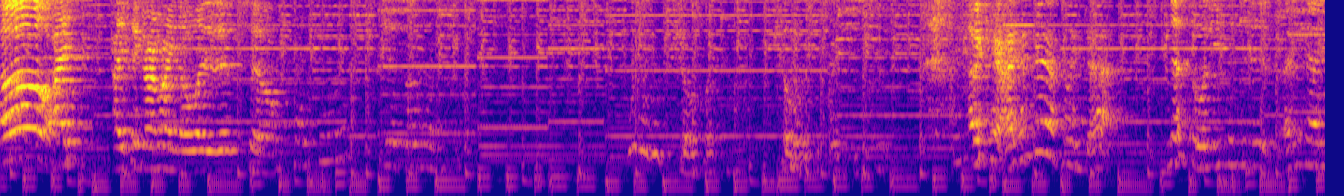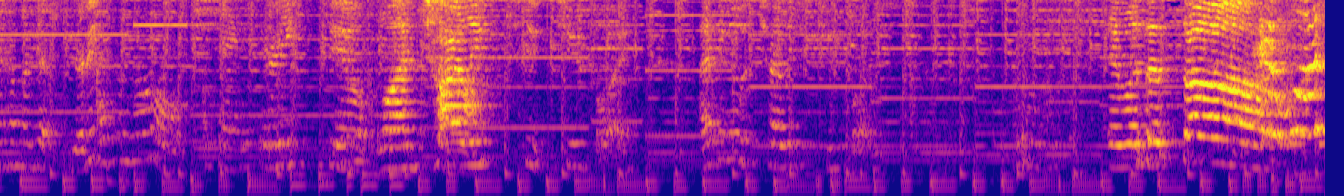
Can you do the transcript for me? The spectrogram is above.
Oh, I I think I might know what it is too. Feels like Okay, I think I have my guess. Nessa, what do you think it is? I think I have my guess. You ready? I don't know. Okay. Three, two, one. Charlie's chew, chew toy. I think it was Charlie's chew toy. It was a song. It was!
